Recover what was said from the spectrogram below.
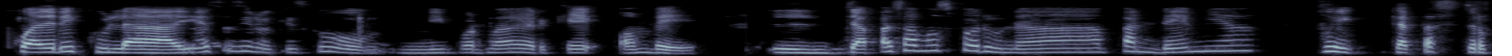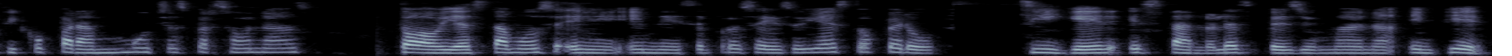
cuadriculada y eso, sino que es como mi forma de ver que, hombre, ya pasamos por una pandemia, fue catastrófico para muchas personas. Todavía estamos en, ese proceso y esto, pero sigue estando la especie humana en pie.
